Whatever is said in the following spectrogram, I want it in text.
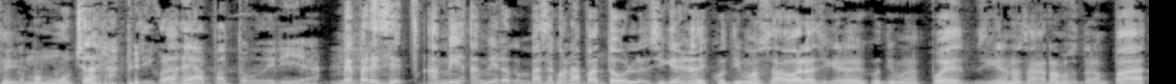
sí. Como muchas de las películas de Apatow, diría. Me parece, a mí, a mí lo que me pasa con Apatow, si querés lo discutimos ahora, si querés lo discutimos después, si querés nos agarramos a trompadas,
